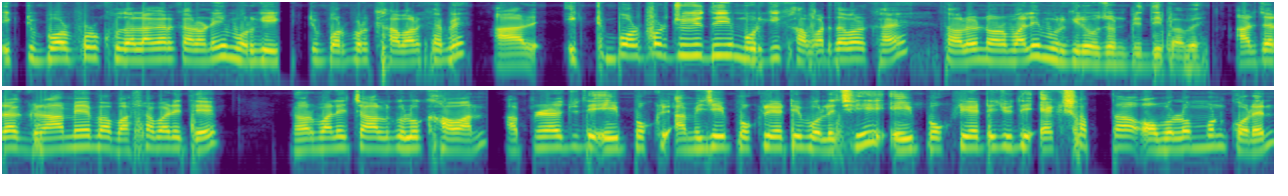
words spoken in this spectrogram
একটু পরপর ক্ষুধা লাগার কারণেই মুরগি একটু পরপর খাবার খাবে। আর একটু পরপর যদি মুরগি খাবার দাবার খায়, তাহলে নর্মালি মুরগির ওজন বৃদ্ধি পাবে। আর যারা গ্রামে বা বাসা বাড়িতে নর্মালি চালগুলো খাওয়ান, আপনারা যদি এই প্রক্রিয়া, আমি যেই প্রক্রিয়াটি বলেছি, এই প্রক্রিয়াটি যদি এক সপ্তাহ অবলম্বন করেন,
